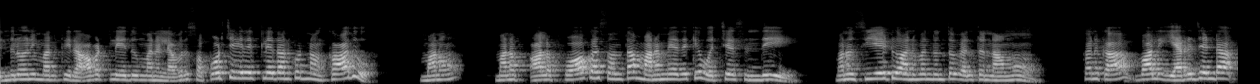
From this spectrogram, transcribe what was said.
ఎందులోని మనకి రావట్లేదు మనల్ని ఎవరు సపోర్ట్ చేయట్లేదు అనుకుంటున్నాం కాదు. మనం మన వాళ్ళ ఫోకస్ అంతా మన మీదకే వచ్చేసింది. మనం సిఏటు అనుబంధంతో వెళ్తున్నాము. కనుక వాళ్ళు ఎర్రజెండా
